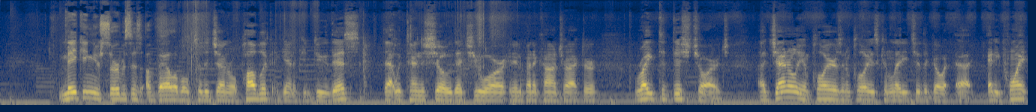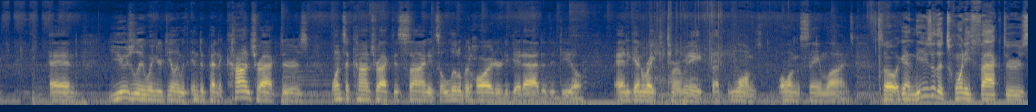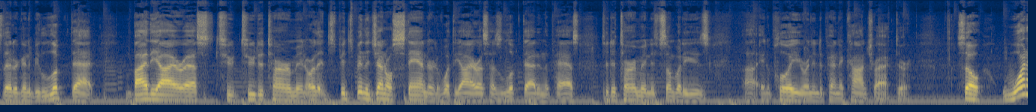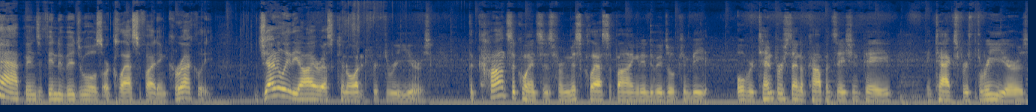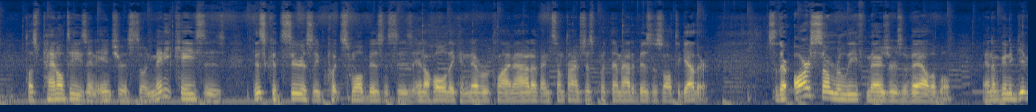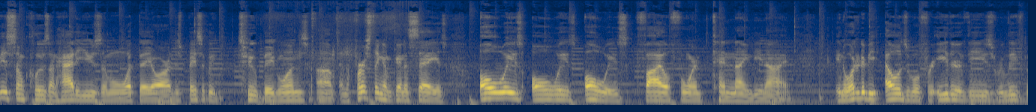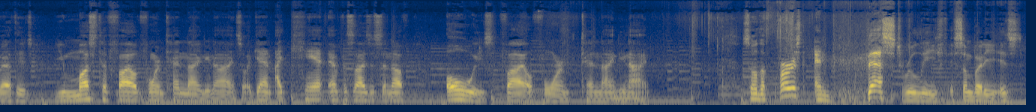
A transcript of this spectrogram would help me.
Making your services available to the general public. Again, if you do this, that would tend to show that you are an independent contractor. Right to discharge. Uh, generally, employers and employees can let each other go at any point, and usually, when you're dealing with independent contractors, once a contract is signed, it's a little bit harder to get out of the deal. And again, right to terminate that along along the same lines. So again, these are the 20 factors that are going to be looked at by the IRS to to determine, or it's, it's been the general standard of what the IRS has looked at in the past to determine if somebody is uh, an employee or an independent contractor. So, what happens if individuals are classified incorrectly? Generally, the IRS can audit for three years. The consequences for misclassifying an individual can be over 10% of compensation paid and tax for three years plus penalties and interest. So, in many cases, this could seriously put small businesses in a hole they can never climb out of and sometimes just put them out of business altogether. So, there are some relief measures available, and I'm going to give you some clues on how to use them and what they are. There's basically two big ones. Um, and the first thing I'm going to say is always, always, always file Form 1099. In order to be eligible for either of these relief methods, you must have filed Form 1099. So, again, I can't emphasize this enough. Always file Form 1099. So, the first and best relief, if somebody is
